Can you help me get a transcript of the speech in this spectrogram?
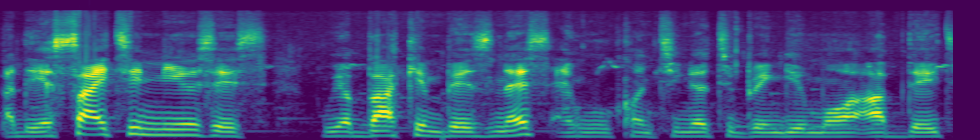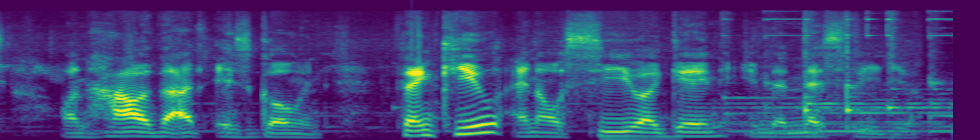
But the exciting news is we are back in business and we'll continue to bring you more updates on how that is going. Thank you and I'll see you again in the next video.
